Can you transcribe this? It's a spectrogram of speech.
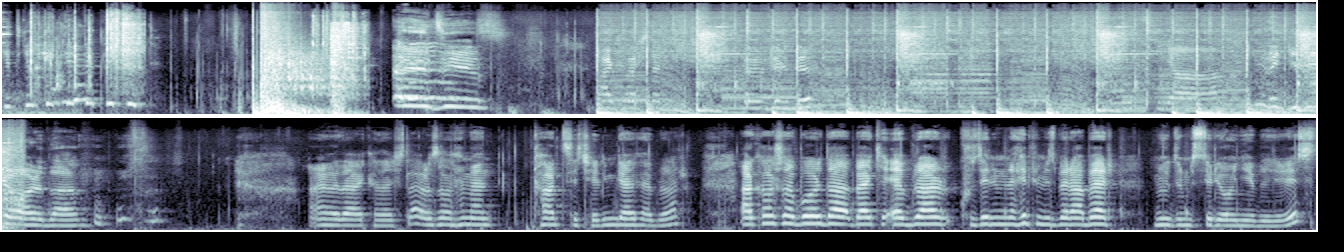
Git git git git git git git. Öldüm. Oradan. Evet arkadaşlar o zaman hemen kart seçelim. Gel Ebrar. Arkadaşlar bu arada belki Ebrar kuzenimle hepimiz beraber Murder Mystery oynayabiliriz.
